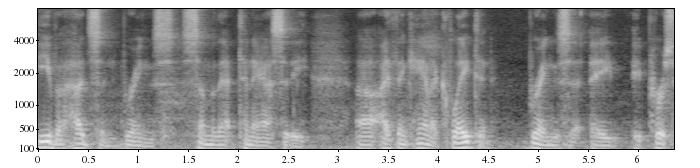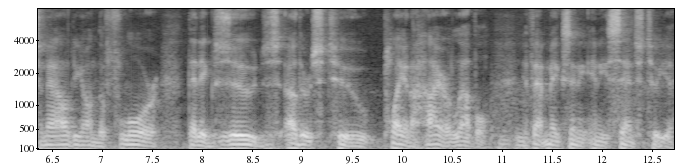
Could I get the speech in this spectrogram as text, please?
Eva Hudson brings some of that tenacity. Uh, I think Hannah Clayton brings a, a personality on the floor that exudes others to play at a higher level, mm-hmm. if that makes any, any sense to you.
